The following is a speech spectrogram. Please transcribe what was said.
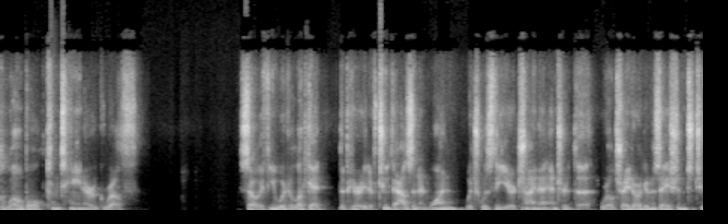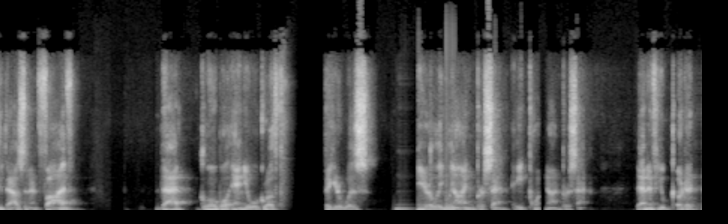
global container growth, so if you were to look at the period of 2001, which was the year China entered the World Trade Organization, to 2005, that global annual growth figure was nearly 9%, 8.9%. Then if you go to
